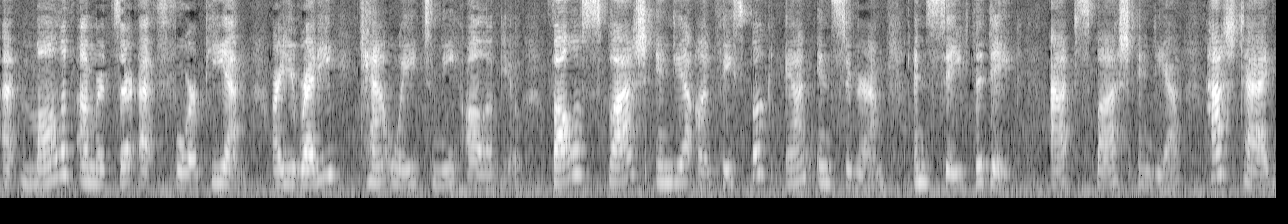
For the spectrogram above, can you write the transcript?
at Mall of Amritsar at 4 p.m. Are you ready? Can't wait to meet all of you. Follow Splash India on Facebook and Instagram and save the date at Splash India, hashtag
